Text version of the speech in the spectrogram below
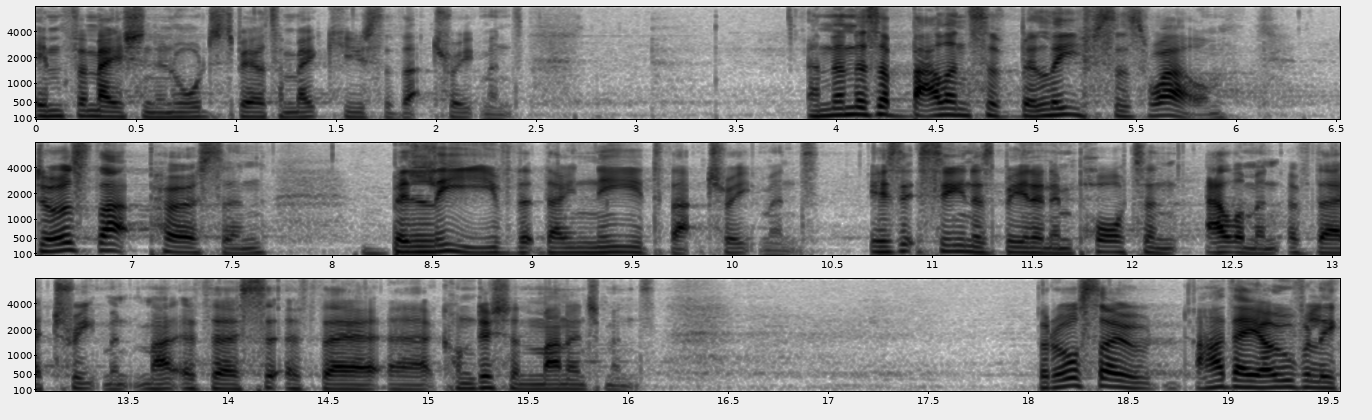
information in order to be able to make use of that treatment? And then there's a balance of beliefs as well. Does that person believe that they need that treatment? Is it seen as being an important element of their treatment, of their, of their uh, condition management? But also, are they overly,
